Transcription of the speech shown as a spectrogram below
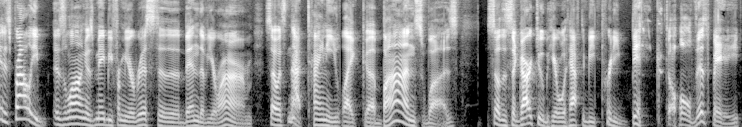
And it's probably as long as maybe from your wrist to the bend of your arm. So it's not tiny like uh, Bonds was. So the cigar tube here would have to be pretty big to hold this baby.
